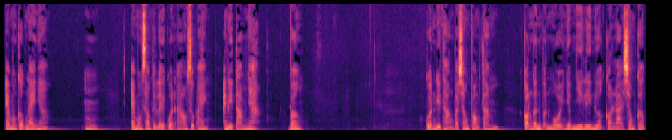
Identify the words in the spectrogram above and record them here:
Em uống cốc này nhé Ừ Em uống xong thì lấy quần áo giúp anh. Anh đi tắm nha. Vâng. Quân đi thẳng vào trong phòng tắm. Còn Ngân vẫn ngồi nhâm nhi ly nước còn lại trong cốc.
